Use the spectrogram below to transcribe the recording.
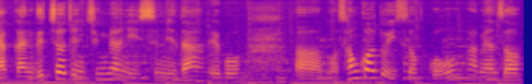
약간 늦춰진 측면이 있습니다. 그리고 어, 뭐 선거도 있었고 하면서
